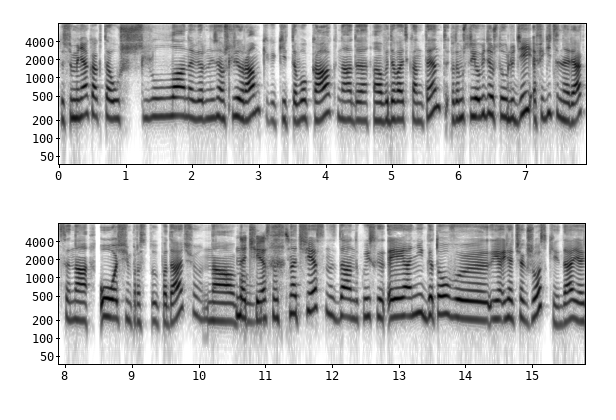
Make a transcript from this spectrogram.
То есть у меня как-то ушла, наверное, не знаю, ушли рамки какие-то того, как надо а, выдавать контент. Потому что я увидела, что у людей офигительная реакция на очень простую подачу, на На честность. на честность, да, на такую искренность и они готовы, я, я человек жесткий, да, я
